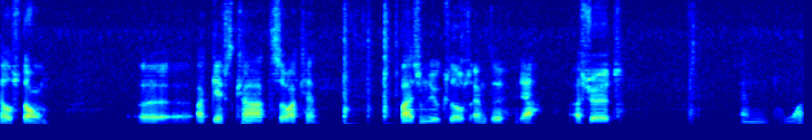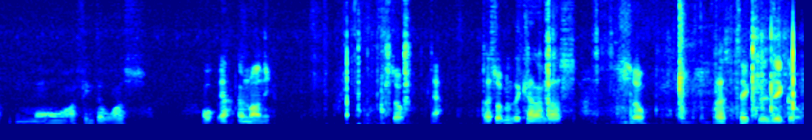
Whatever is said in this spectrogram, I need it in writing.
Hellstorm uh, a gift card so I can buy some new clothes and uh, yeah a shirt. And what more? I think there was oh yeah and money. So yeah. Let's open the calendars. So let's take the Lego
